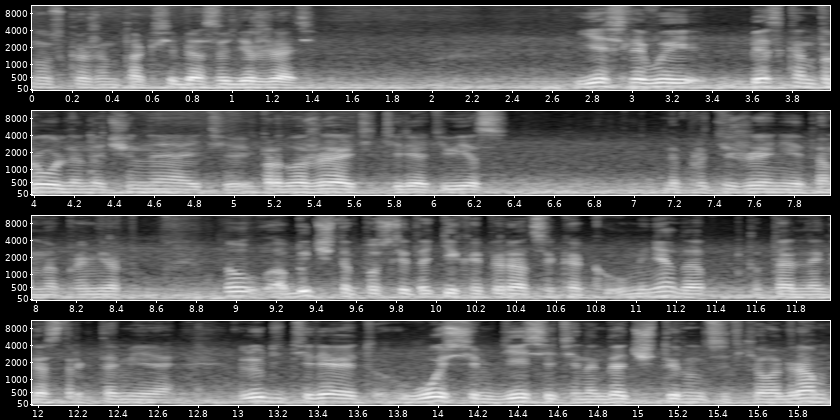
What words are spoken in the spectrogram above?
ну скажем так, себя содержать. Если вы бесконтрольно начинаете, продолжаете терять вес на протяжении, там, например, ну, обычно после таких операций, как у меня, да, тотальная гастроктомия, люди теряют 8, 10, иногда 14 килограмм.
